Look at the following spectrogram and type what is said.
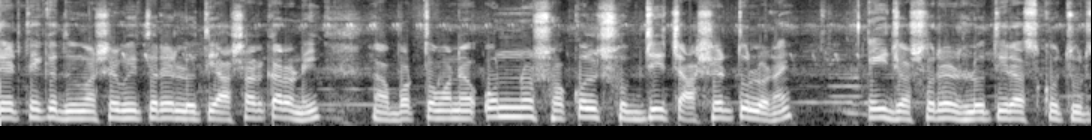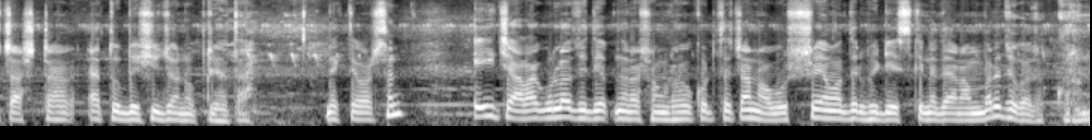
দেড় থেকে দুই মাসের ভিতরে লতি আসার কারণেই বর্তমানে অন্য সকল সবজি চাষের তুলনায় এই যশোরের লতিরাজ কচুর চাষটা এত বেশি জনপ্রিয়তা। দেখতে পাচ্ছেন? এই চারাগুলো যদি আপনারা সংগ্রহ করতে চান, অবশ্যই আমাদের ভিডিও স্ক্রিনে দেওয়া নম্বরে যোগাযোগ করুন।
